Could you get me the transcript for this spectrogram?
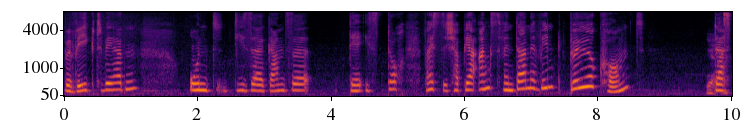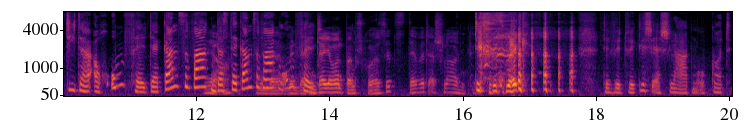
bewegt werden. Und dieser ganze, der ist doch, weißt du, ich habe ja Angst, wenn da eine Windböe kommt, ja. dass die da auch umfällt, der ganze Wagen, ja. dass der ganze wenn Wagen der, umfällt. Wenn hinter jemand beim Schröer sitzt, der wird erschlagen. Der ist weg. der wird wirklich erschlagen. Oh Gott,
